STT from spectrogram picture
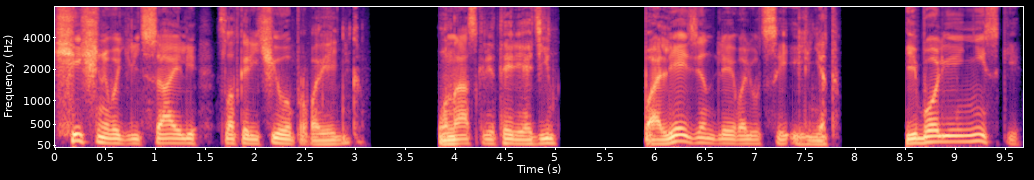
хищного дельца или сладкоречивого проповедника. У нас критерий один — полезен для эволюции или нет, и более низкий,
